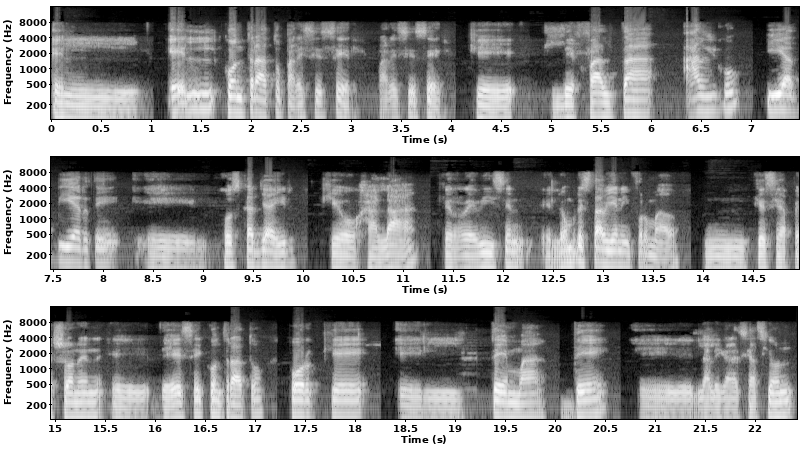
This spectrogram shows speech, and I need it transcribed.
el, el contrato parece ser, parece ser que le falta algo y advierte eh, Oscar Jair que ojalá que revisen, el hombre está bien informado, mm, que se apersonen eh, de ese contrato porque el tema de eh, la legalización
